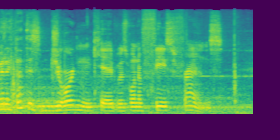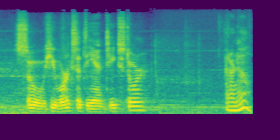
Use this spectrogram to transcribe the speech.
Wait, I thought this Jordan kid was one of Fi's friends. So he works at the antique store? I don't know.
